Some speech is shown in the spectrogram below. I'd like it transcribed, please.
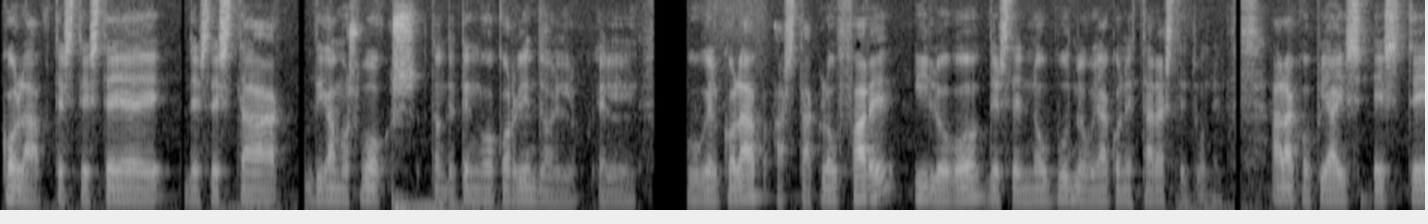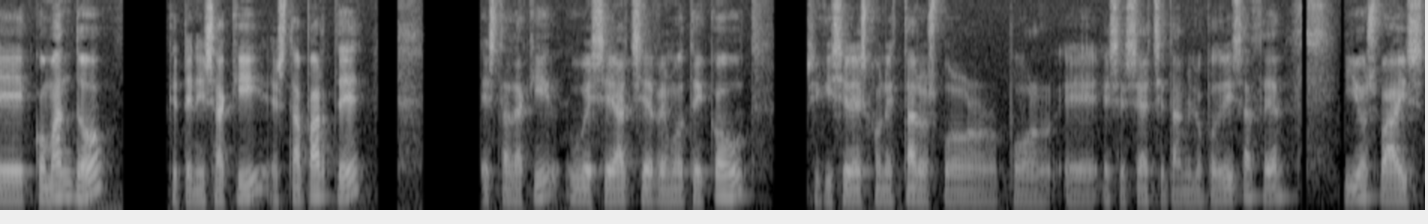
Colab desde, este, desde esta, digamos, box donde tengo corriendo el, Google Colab hasta Cloudflare y luego desde el notebook me voy a conectar a este túnel. Ahora copiáis este comando que tenéis aquí, esta parte, esta de aquí, VSH Remote Code, Si quisierais conectaros por, por SSH eh, también lo podréis hacer. Y os vais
